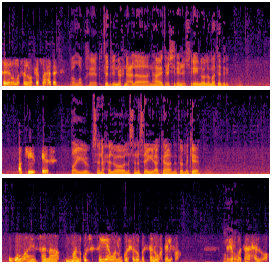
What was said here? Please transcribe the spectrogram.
خير الله يسلمك كيف صحتك؟ والله بخير تدري إنه إحنا على نهاية 2020 ولا ما تدري؟ أكيد كيف؟ طيب سنة حلوة ولا سنة سيئة كانت ولا كيف؟ والله سنة ما نقول سيئة ولا نقول حلوة بس سنة مختلفة. تجربتها حلوة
